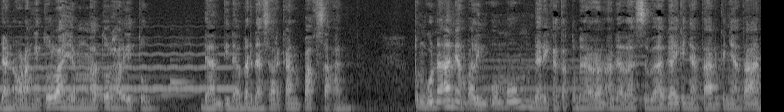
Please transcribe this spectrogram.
dan orang itulah yang mengatur hal itu, dan tidak berdasarkan paksaan. Penggunaan yang paling umum dari kata kebenaran adalah sebagai kenyataan-kenyataan.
